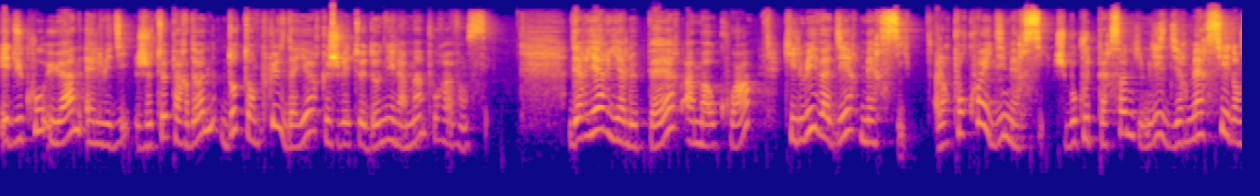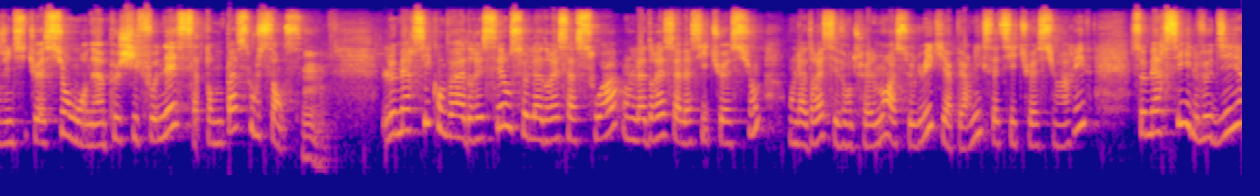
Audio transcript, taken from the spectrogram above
Et du coup, Uan, elle lui dit, je te pardonne, d'autant plus d'ailleurs que je vais te donner la main pour avancer. Derrière, il y a le père, Amaokwa, qui lui va dire merci. Alors pourquoi il dit merci? J'ai beaucoup de personnes qui me disent dire merci dans une situation où on est un peu chiffonné, ça tombe pas sous le sens. Hmm. Le merci qu'on va adresser, on se l'adresse à soi, on l'adresse à la situation, on l'adresse éventuellement à celui qui a permis que cette situation arrive. Ce merci, il veut dire,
